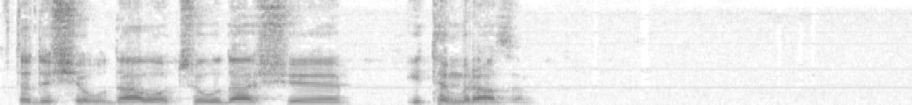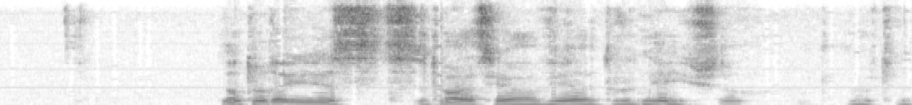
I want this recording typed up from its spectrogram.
Wtedy się udało. Czy uda się i tym razem? No tutaj jest sytuacja o wiele trudniejsza. Znaczy,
